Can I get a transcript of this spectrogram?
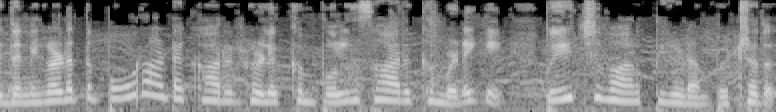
இதனையடுத்து போராட்டக்காரர்களுக்கும் போலீசாருக்கும் இடையே பேச்சுவார்த்தை இடம்பெற்றது.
